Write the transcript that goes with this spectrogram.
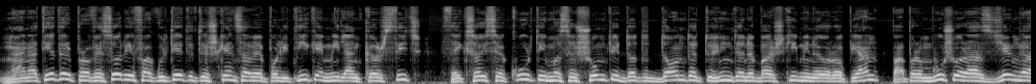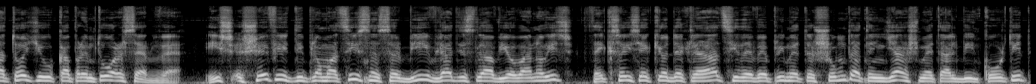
Nga ana tjetër, profesori i Fakultetit të Shkencave Politike, Milan Kërstiç, theksoi se Kurti më së shumti do të donte të hynte në Bashkimin Europian pa përmbushur asgjë nga ato që u ka premtuar serbëve. Ish shefi i diplomacisë në Serbi, Vladisllav Jovanoviç, theksoi se kjo deklaratë si dhe veprime të shumta të ngjashme të Albin Kurtit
